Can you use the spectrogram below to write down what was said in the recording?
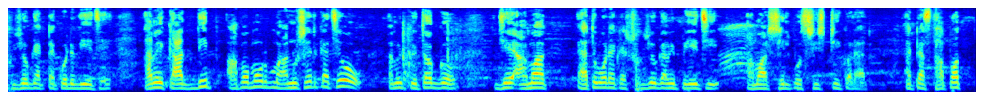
সুযোগ একটা করে দিয়েছে। আমি কাকদ্বীপ আপামর মানুষের কাছেও আমি কৃতজ্ঞ যে আমার এত বড় একটা সুযোগ আমি পেয়েছি আমার শিল্প সৃষ্টি করার, একটা স্থাপত্য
